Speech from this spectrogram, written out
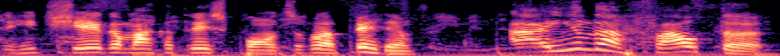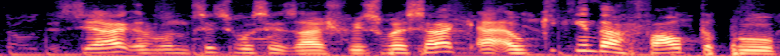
A gente chega, marca três pontos. Eu falo, perdemos. ainda falta será eu não sei se vocês acham isso, mas será que ah, o que, que, ainda falta pro,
